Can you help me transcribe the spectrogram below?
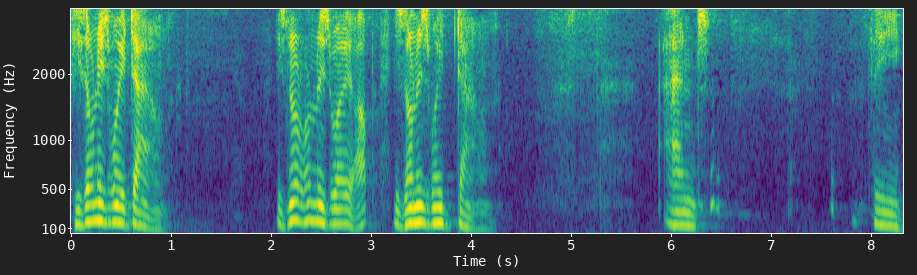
He's on his way down. He's not on his way up, he's on his way down. And the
